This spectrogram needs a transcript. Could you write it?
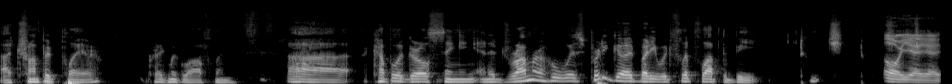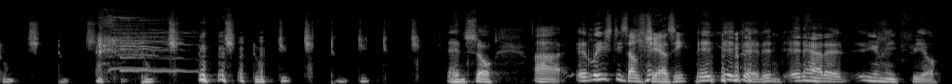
a trumpet player, Craig McLaughlin, uh, a couple of girls singing, and a drummer who was pretty good, but he would flip flop the beat. Oh yeah, yeah. and so, uh, at least it sounds jazzy. it, it did. It it had a unique feel,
